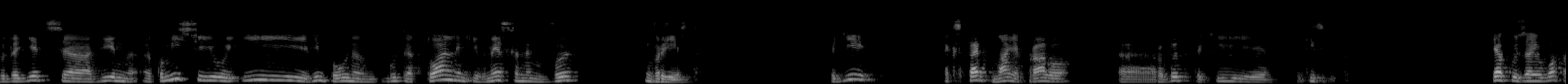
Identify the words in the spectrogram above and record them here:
видається він комісією, і він повинен бути актуальним і внесеним в, в реєстр. Тоді експерт має право е, робити такі, такі звіти. Дякую за, ува-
